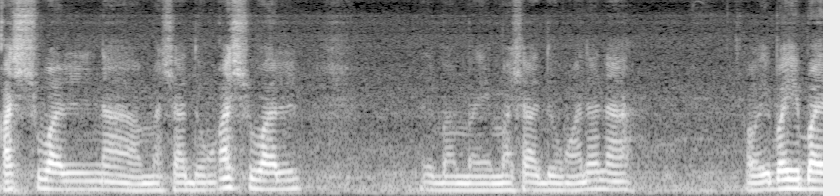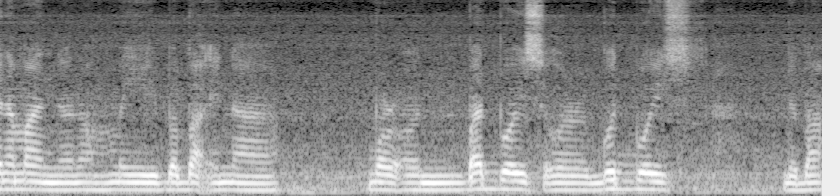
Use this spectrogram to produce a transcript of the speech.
casual na masyadong casual. Diba? May masyadong ano na. O iba-iba naman ano? May babae na more on bad boys or good boys. 'di ba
